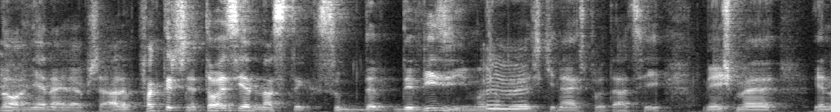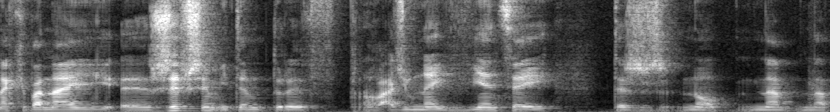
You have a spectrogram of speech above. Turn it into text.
no nie najlepsze, ale faktycznie to jest jedna z tych subdywizji, można mm powiedzieć, kina eksploatacji. Mieliśmy jednak chyba najżywszym i tym, który wprowadził najwięcej też no, na, na,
